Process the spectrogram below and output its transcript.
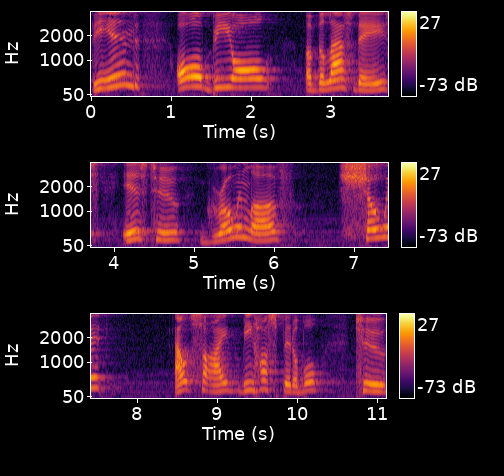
The end all be all of the last days is to grow in love, show it outside, be hospitable, to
